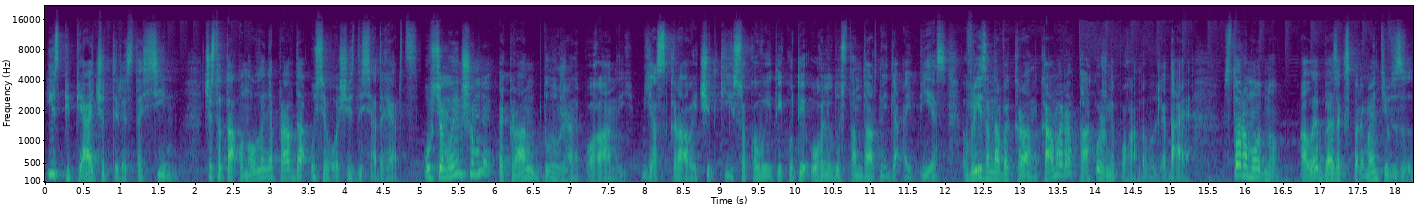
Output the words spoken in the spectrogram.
із PPI 407. Частота оновлення, правда, усього 60 Гц. У всьому іншому екран дуже непоганий. Яскравий, чіткий, соковитий, кути огляду стандартний для IPS. Врізана в екран камера також непогано виглядає. Старомодно, але без експериментів з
